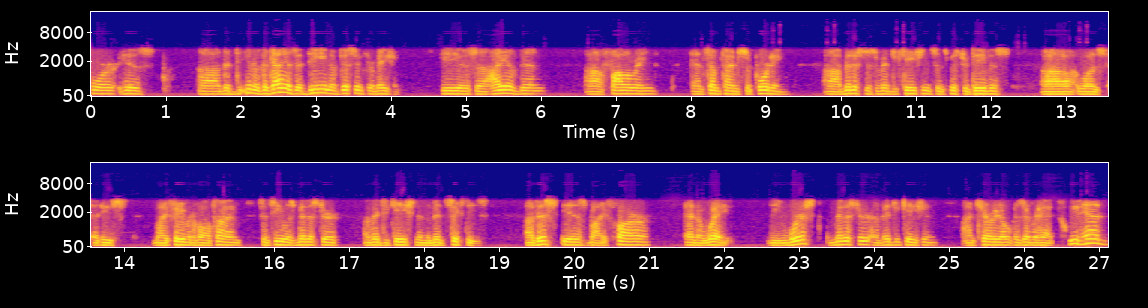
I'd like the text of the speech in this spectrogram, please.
for his. Uh, the you know the guy is a dean of disinformation. He is. Uh, I have been uh, following and sometimes supporting uh, ministers of education since Mr. Davis uh, was, and he's my favorite of all time, since he was minister of education in the mid '60s. Uh, this is by far and away the worst minister of education Ontario has ever had. We've had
